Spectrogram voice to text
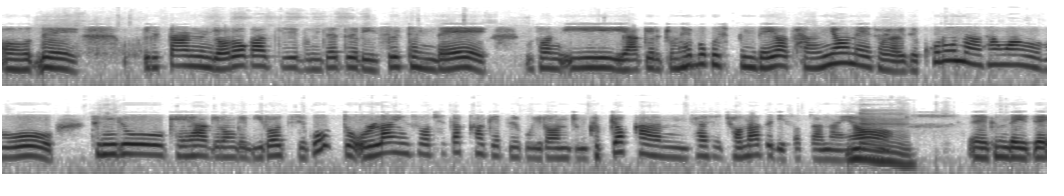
어, 네. 일단은 여러 가지 문제들이 있을 텐데 우선 이 이야기를 좀 해보고 싶은데요. 작년에 저희가 이제 코로나 상황으로 등교 개학 이런 게 미뤄지고 또 온라인 수업 시작하게 되고 이런 좀 급격한 사실 변화들이 있었잖아요. 네. 네, 근데 이제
